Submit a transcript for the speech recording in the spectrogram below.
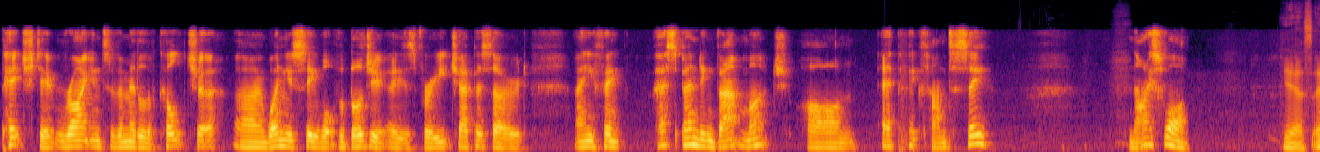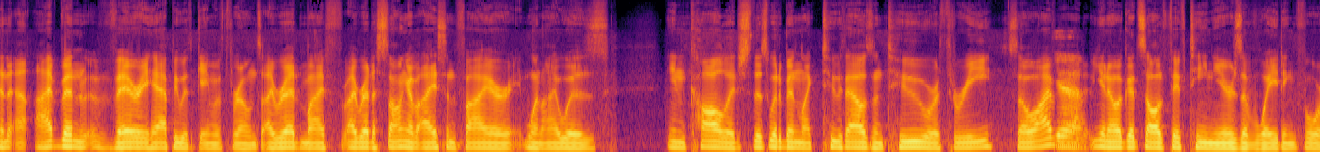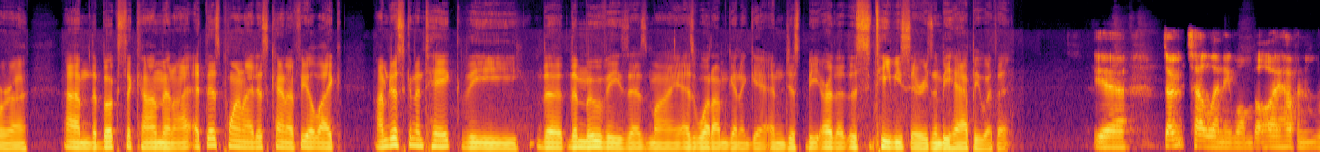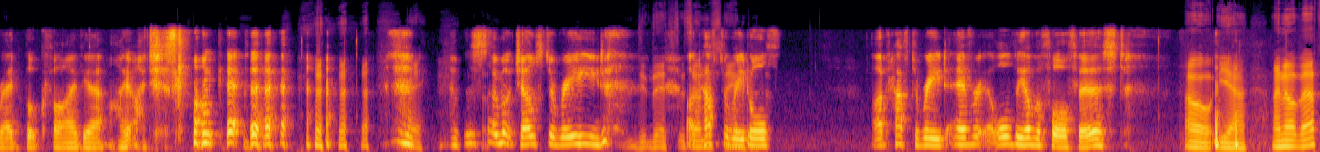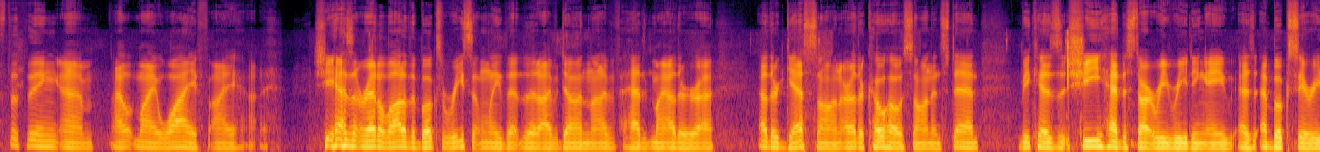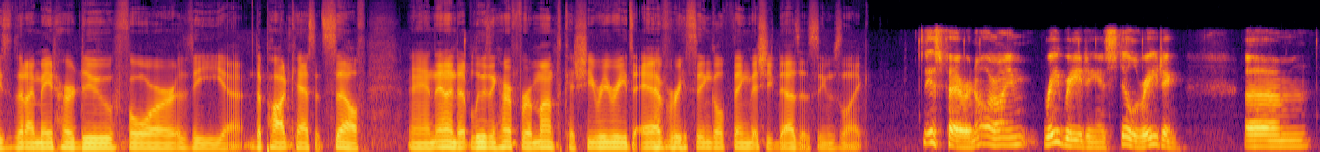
pitched it right into the middle of culture. Uh, when you see what the budget is for each episode, and you think they're spending that much on epic fantasy, nice one. Yes, and I've been very happy with Game of Thrones. I read my I read a Song of Ice and Fire when I was in college. So this would have been like 2002 or three. So I've yeah. had, you know a good solid 15 years of waiting for uh, um, the books to come, and I, at this point I just kind of feel like I'm just gonna take the the the movies as my as what I'm gonna get and just be or the, the TV series and be happy with it. Yeah, don't tell anyone, but I haven't read book five yet. I, I just can't get there. hey. There's so much else to read. It's, it's I'd have to read all. I'd have to read every all the other four first. Oh yeah, I know that's the thing. Um, I, my wife, I, I, she hasn't read a lot of the books recently that, that I've done. I've had my other uh, other guests on or other co-hosts on instead because she had to start rereading a, a, a book series that I made her do for the uh, the podcast itself, and ended up losing her for a month because she rereads every single thing that she does. It seems like it's fair enough. I mean, rereading is still reading. Um,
